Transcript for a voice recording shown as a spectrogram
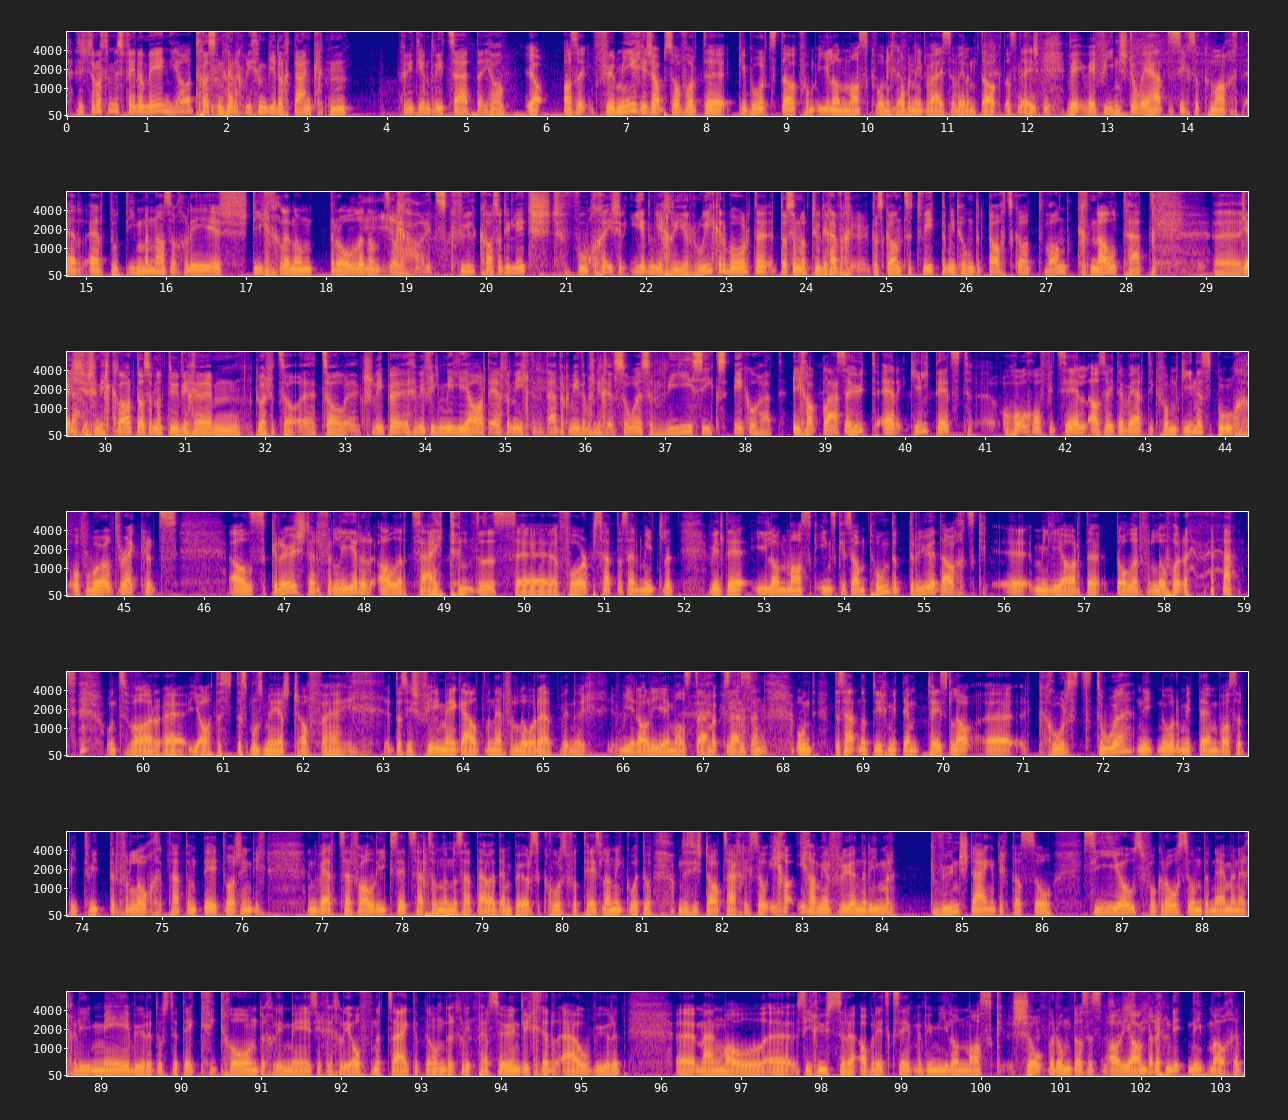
es ist trotzdem ein Phänomen, ja, dass man irgendwie doch denkt, hm, Freitag am 13. ja, Ja, also für mich ist ab sofort der Geburtstag von Elon Musk, wo ich aber nicht weiß, an welchem Tag das der ist. Wie, wie findest du, wie hat er sich so gemacht? Er, er tut immer noch so ein bisschen sticheln und trollen und so. Ich habe jetzt das Gefühl gehabt, so die letzte Woche ist er irgendwie ein bisschen ruhiger geworden, dass er natürlich einfach das ganze Twitter mit 180 an die Wand geknallt hat. Äh, Genau. Ist wahrscheinlich klar, dass er natürlich, ähm, du hast eine Zahl, eine Zahl geschrieben, wie viel Milliarden er vernichtet hat, einfach wieder wahrscheinlich so ein riesiges Ego hat. Ich habe gelesen heute, er gilt jetzt äh, hochoffiziell, also in der Wertung vom Guinness Buch of World Records, als größter Verlierer aller Zeiten. Das, äh, Forbes hat das ermittelt, weil der Elon Musk insgesamt 183 äh, Milliarden Dollar verloren hat. Und zwar, äh, ja, das, das muss man erst schaffen. hä? Ich, das ist viel mehr Geld, das er verloren hat, wenn ich, wir alle jemals zusammen besessen haben. Und das hat natürlich mit dem Tesla-Kurs zu tun, nicht nur mit dem, was er bei Twitter verlocht hat und dort wahrscheinlich einen Wertzerfall eingesetzt hat, sondern es hat auch dem Börsenkurs von Tesla nicht gut getan. Und es ist tatsächlich so, ich habe ich ha mir früher immer gewünscht eigentlich, dass so CEOs von grossen Unternehmen ein bisschen mehr würden aus der Decke kommen und ein bisschen mehr sich ein bisschen offener zeigen und ein bisschen persönlicher auch würden äh, manchmal äh, sich äußern. Aber jetzt sieht man beim Elon Musk schon, warum das es alle anderen nicht, nicht machen.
